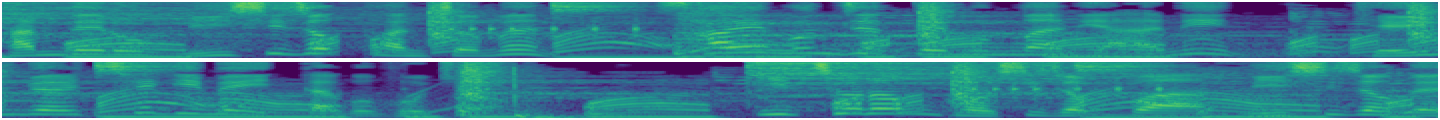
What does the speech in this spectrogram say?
반대로 미시적 관점은 사회 문제 때문만이 아닌 개인별 책임에 있다고 보죠. 이처럼 거시적과 미시적은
